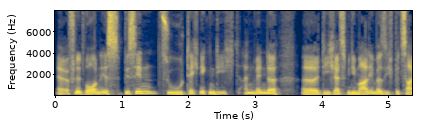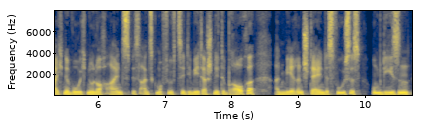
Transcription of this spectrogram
eröffnet worden ist, bis hin zu Techniken, die ich anwende, äh, die ich als minimalinvasiv bezeichne, wo ich nur noch 1 bis 1,5 Zentimeter Schnitte brauche an mehreren Stellen des Fußes, um diesen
